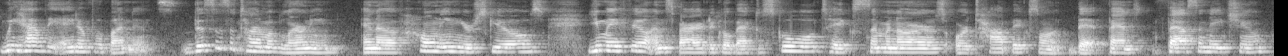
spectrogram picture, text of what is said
we have the Eight of Abundance. This is a time of learning and of honing your skills. You may feel inspired to go back to school, take seminars or topics on that fascinate you,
